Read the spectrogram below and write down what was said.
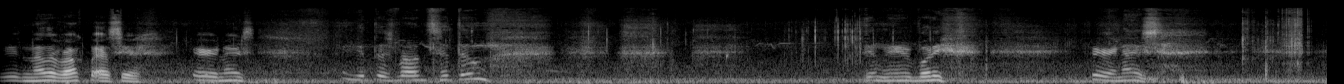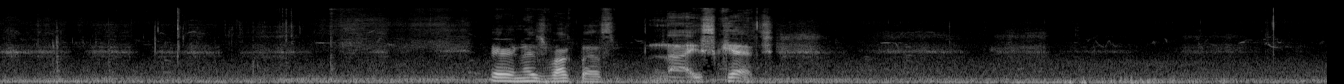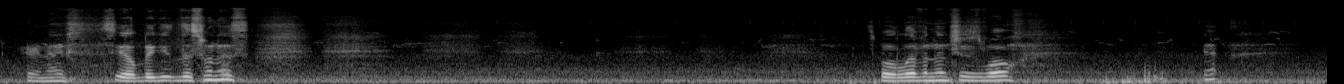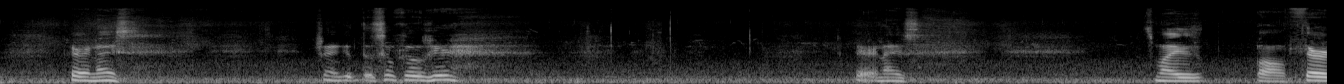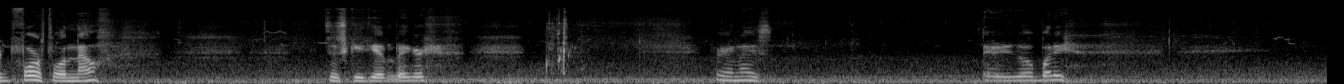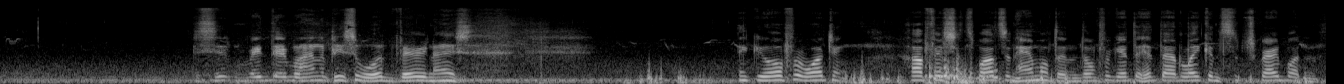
We have another rock bass here. Very nice. Get this rod set down. Come here, buddy. Very nice. Very nice rock bass. Nice catch. Very nice. See how big this one is? It's about 11 inches as well. Yeah. Very nice. Trying to get this hook out here. Very nice. It's my well, third, fourth one now. Just keep getting bigger. Very nice. There you go, buddy. Just sitting right there behind a piece of wood. Very nice. Thank you all for watching. Hot Fishing Spots in Hamilton. Don't forget to hit that like and subscribe button.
